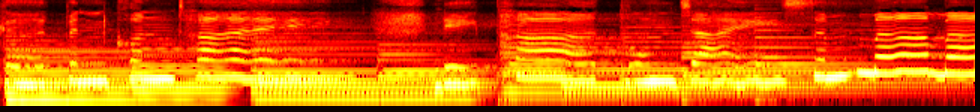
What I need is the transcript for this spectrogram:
เกิดเป็นคนไทย ได้ภาคภูมิใจเสมอมา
